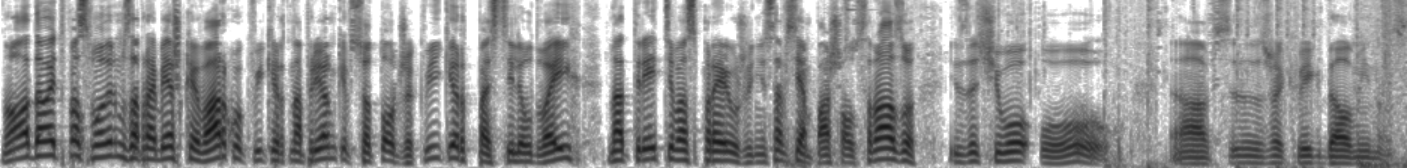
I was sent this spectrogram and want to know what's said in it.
Ну а давайте посмотрим за пробежкой в арку. Квикерт на приемке, все тот же Квикерт, постелил двоих. На третьего спрей уже не совсем пошел сразу, из-за чего... О, а, все же Квик дал минус.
